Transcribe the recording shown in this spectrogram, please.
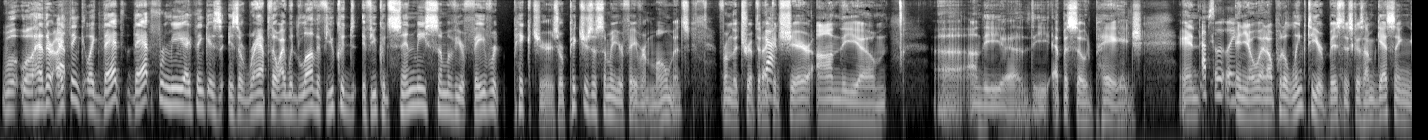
Well, well, Heather, I think like that. That for me, I think is is a wrap. Though I would love if you could if you could send me some of your favorite pictures or pictures of some of your favorite moments from the trip that I Yeah. can share on the um uh, on the uh, the episode page. And Absolutely. and you know, and I'll put a link to your business because I'm guessing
